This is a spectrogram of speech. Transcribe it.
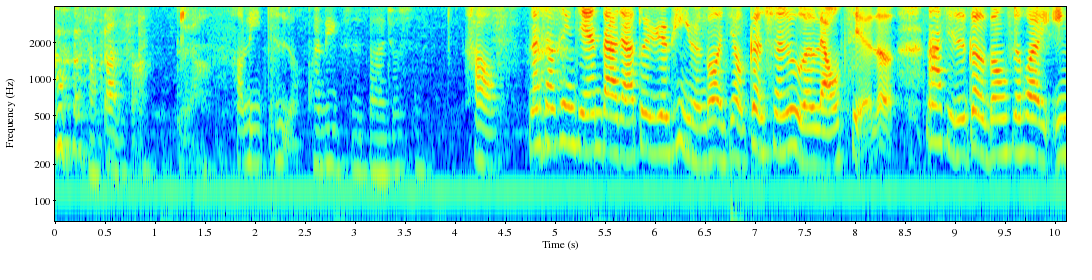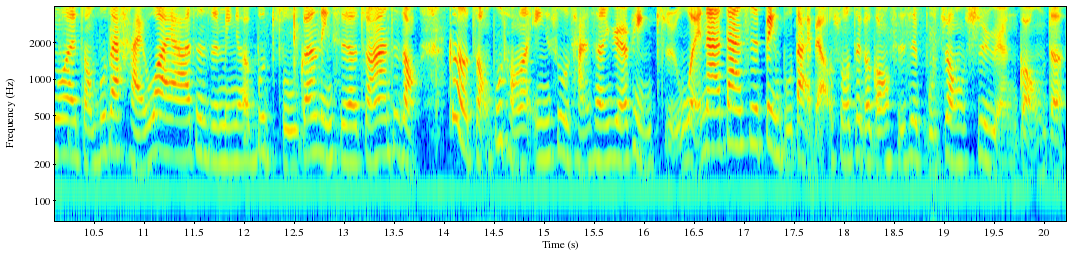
想办法，对啊，好励志哦，很励志，本来就是。好，那相信今天大家对约聘员工已经有更深入的了解了。那其实各个公司会因为总部在海外啊，正职名额不足，跟临时的专案这种各种不同的因素产生约聘职位。那但是并不代表说这个公司是不重视员工的。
